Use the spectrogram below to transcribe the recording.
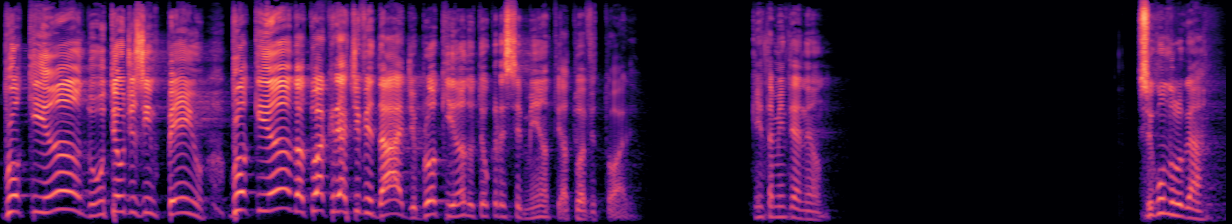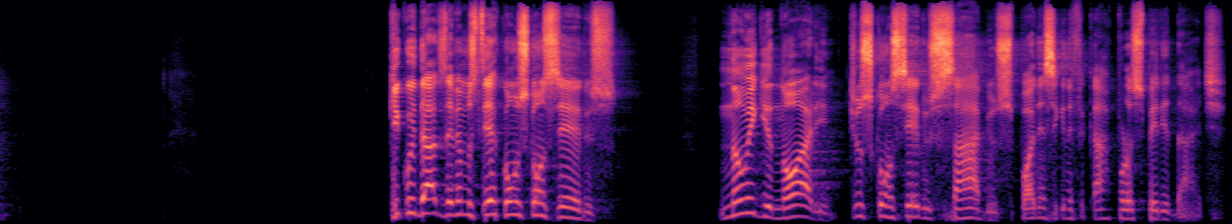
bloqueando o teu desempenho, bloqueando a tua criatividade, bloqueando o teu crescimento e a tua vitória. Quem está me entendendo? Segundo lugar, que cuidados devemos ter com os conselhos? Não ignore que os conselhos sábios podem significar prosperidade.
